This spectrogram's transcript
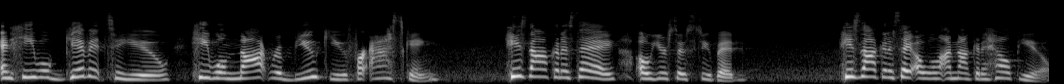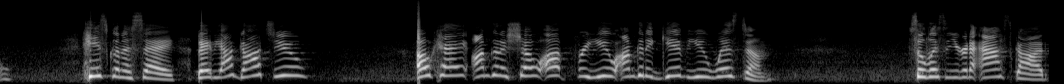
and he will give it to you. He will not rebuke you for asking. He's not going to say, Oh, you're so stupid. He's not going to say, Oh, well, I'm not going to help you. He's going to say, Baby, I got you. Okay, I'm going to show up for you. I'm going to give you wisdom. So listen, you're going to ask God,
